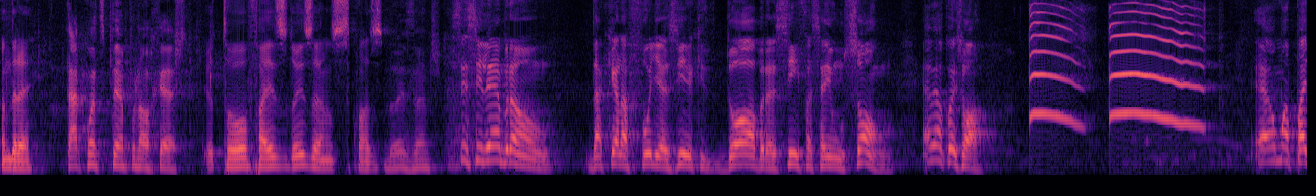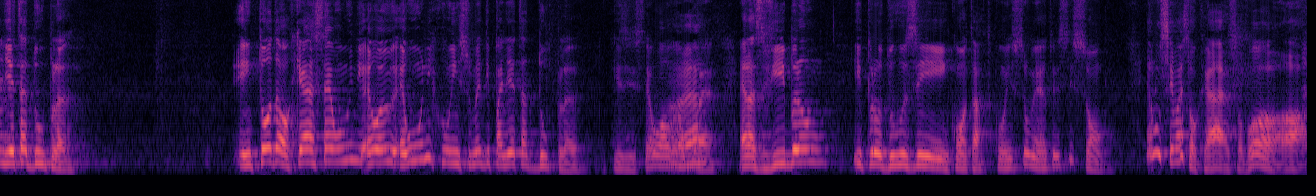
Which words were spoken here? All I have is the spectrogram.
André, Tá há quanto tempo na orquestra? eu tô faz dois anos, quase. Dois anos. Vocês se lembram daquela folhazinha que dobra assim, faz sair um som? É a mesma coisa, ó. É uma palheta dupla. Em toda a orquestra é, é o- é o único instrumento de palheta dupla que existe. É o Ah, é? oboé. Elas vibram e produzem em contato com o instrumento esse som. Eu não sei mais tocar, eu só vou. Ó.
